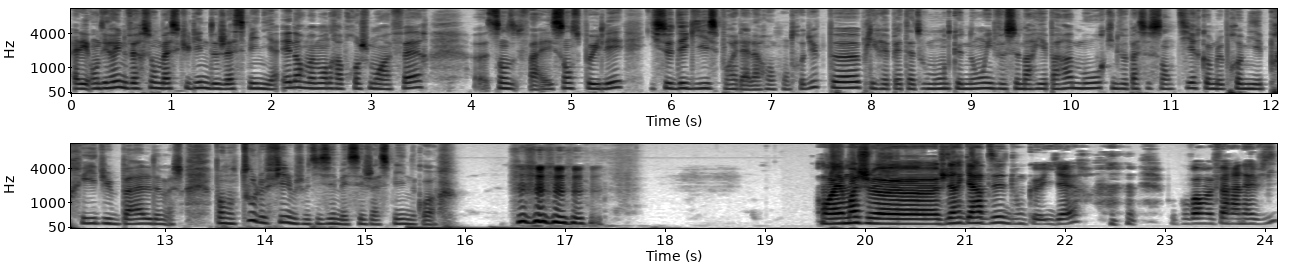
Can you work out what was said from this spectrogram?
allez, on dirait une version masculine de Jasmine. Il y a énormément de rapprochements à faire, euh, sans, enfin, et sans spoiler. Il se déguise pour aller à la rencontre du peuple. Il répète à tout le monde que non, il veut se marier par amour, qu'il ne veut pas se sentir comme le premier prix du bal de machin. Pendant tout le film, je me disais mais c'est Jasmine quoi. Ouais, moi je, je l'ai regardé donc euh, hier pour pouvoir me faire un avis,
